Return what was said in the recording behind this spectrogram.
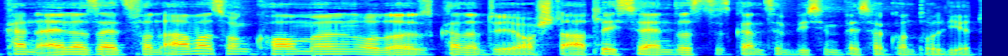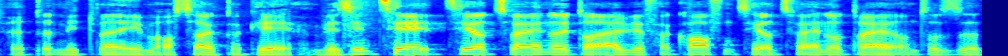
kann einerseits von Amazon kommen oder es kann natürlich auch staatlich sein, dass das Ganze ein bisschen besser kontrolliert wird, damit man eben auch sagt, okay, wir sind CO2-neutral, wir verkaufen CO2-neutral und unser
